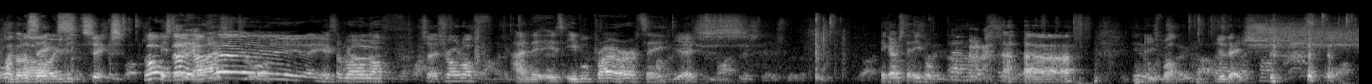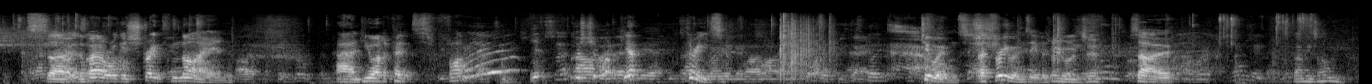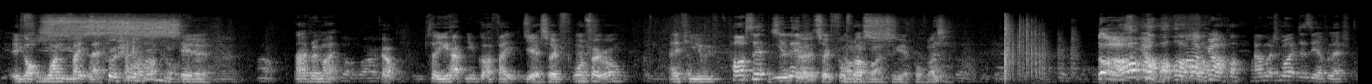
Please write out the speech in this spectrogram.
I got a Oh, you six. need six. Oh, He's there you go. Hey, there you It's a go. roll off, So it's roll off. and it is evil priority. Yes. It goes to evil. He's one. You're dead. So the Balrog is strength nine, and you are defense five. Yep. Question mark? Yep. Threes. Two wounds. Uh, three wounds even. Three wounds, yeah. So That means on. you got one fate left. Push one up. Yeah. I have no might. Oh. So you have you've got a fate. Yeah, so one fate roll. And if you pass it, you Uh, live. so four Oh, right, right, plus. so yeah, four plus. Oh, How much might does he have left?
